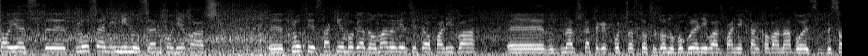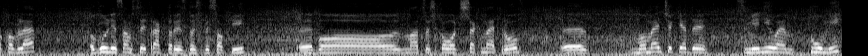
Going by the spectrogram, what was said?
co jest yy, plusem i minusem, ponieważ yy, plus jest taki, no bo wiadomo, mamy więcej tego paliwa, yy, na przykład tak jak podczas tego sezonu w ogóle nie była z baniek tankowana, bo jest wysoko wlew, ogólnie sam sobie traktor jest dość wysoki, yy, bo ma coś koło 3 metrów, Yy, w momencie kiedy zmieniłem tłumik,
